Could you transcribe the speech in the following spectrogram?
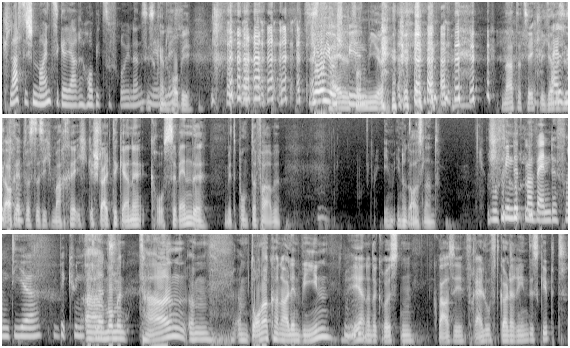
klassischen 90er-Jahre-Hobby zu frönen. Das ist nämlich- kein Hobby. Jojo Teil von spielen. mir. Na, tatsächlich, ja, das ist auch etwas, das ich mache. Ich gestalte gerne große Wände mit bunter Farbe. Im In- und Ausland. Wo findet man Wände von dir bekünstet? Äh, momentan ähm, am Donaukanal in Wien, Mhm. eh einer der größten quasi Freiluftgalerien, die es gibt,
